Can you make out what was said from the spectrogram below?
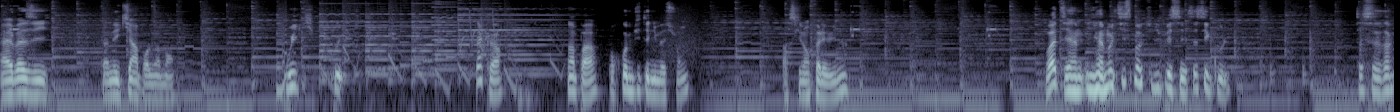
Allez vas-y. T'en es qu'un pour le moment. Quick, quick. D'accord. Sympa. Pourquoi une petite animation? Parce qu'il en fallait une. What? Il y, a un- il y du PC, ça c'est cool. Ça c'est un...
